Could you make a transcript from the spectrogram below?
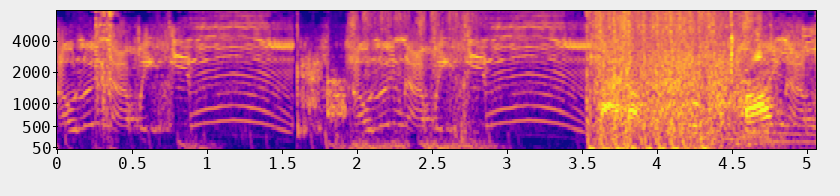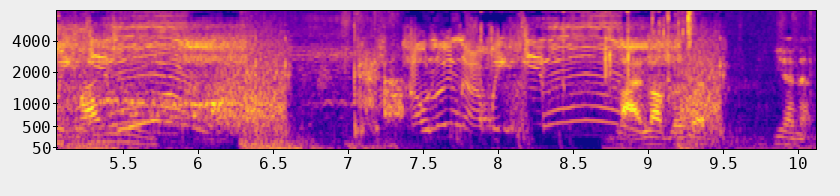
เอาเลยหนาไปกิน เอาเลยหนาไปกินหลายรอบไม้หนึ่งไม้หนึ่งเอาเลยหนาไปกิน หลายรอบแล้วเพื่อนเฮียเนี่ย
